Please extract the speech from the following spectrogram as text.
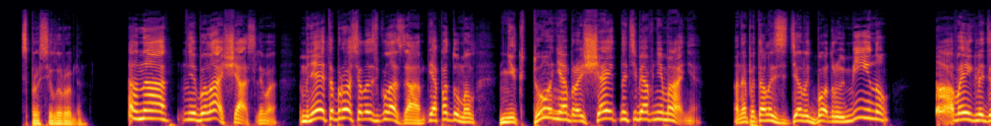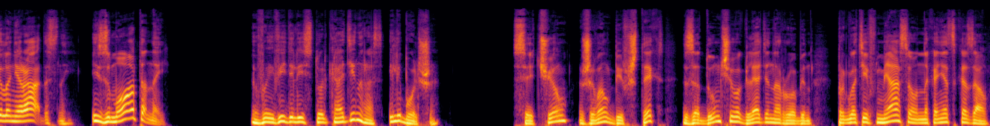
— спросил Робин. — Она не была счастлива. Мне это бросилось в глаза. Я подумал, никто не обращает на тебя внимания. Она пыталась сделать бодрую мину, но выглядела нерадостной, измотанной. — Вы виделись только один раз или больше? Сэчел жевал бифштекс, задумчиво глядя на Робин. Проглотив мясо, он, наконец, сказал.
